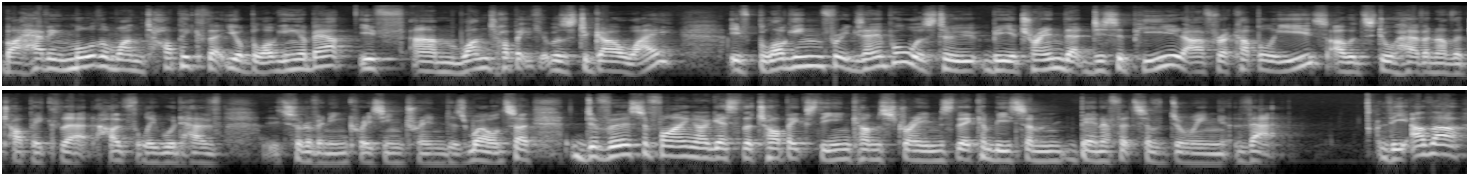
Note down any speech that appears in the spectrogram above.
By having more than one topic that you're blogging about, if um, one topic was to go away, if blogging, for example, was to be a trend that disappeared after a couple of years, I would still have another topic that hopefully would have sort of an increasing trend as well. So, diversifying, I guess, the topics, the income streams, there can be some benefits of doing that. The other,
